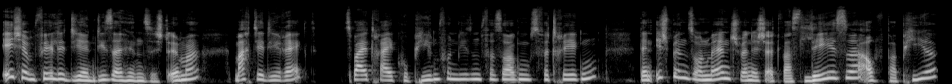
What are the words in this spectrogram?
Ich empfehle dir in dieser Hinsicht immer, mach dir direkt zwei, drei Kopien von diesen Versorgungsverträgen. Denn ich bin so ein Mensch, wenn ich etwas lese auf Papier,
